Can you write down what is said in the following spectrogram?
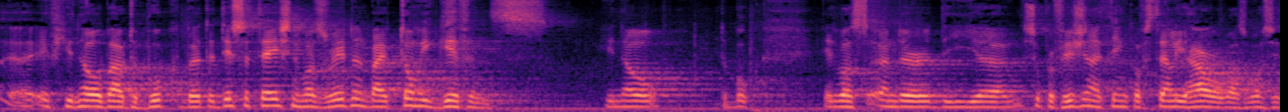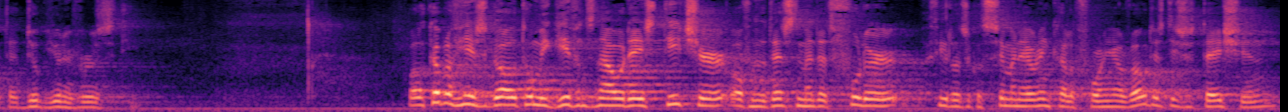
uh, if you know about the book, but the dissertation was written by Tommy Givens. You know the book. It was under the uh, supervision, I think, of Stanley Hauer, was, was it, at Duke University. Well, a couple of years ago, Tommy Givens, nowadays teacher of New Testament at Fuller Theological Seminary in California, wrote his dissertation.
